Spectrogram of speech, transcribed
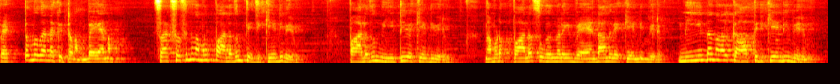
പെട്ടെന്ന് തന്നെ കിട്ടണം വേണം. സക്സസ്സിന് നമ്മൾ പലതും ത്യജിക്കേണ്ടി വരും. പലതും നീട്ടി വെക്കേണ്ടി വരും. നമ്മുടെ പല സുഖങ്ങളെയും വേണ്ടാന്ന് വെക്കേണ്ടിയും വരും. നീണ്ട നാൾ കാത്തിരിക്കേണ്ടിയും വരും.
